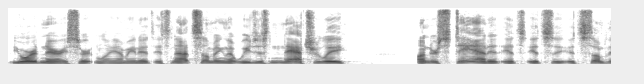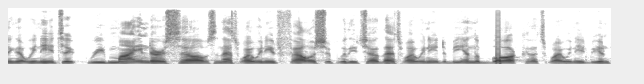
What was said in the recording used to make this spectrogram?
the ordinary, certainly. I mean, it, it's not something that we just naturally understand. It, it's, it's, it's something that we need to remind ourselves, and that's why we need fellowship with each other. That's why we need to be in the book. That's why we need to be in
